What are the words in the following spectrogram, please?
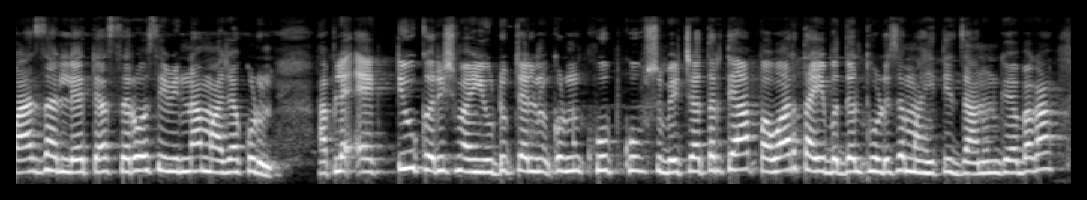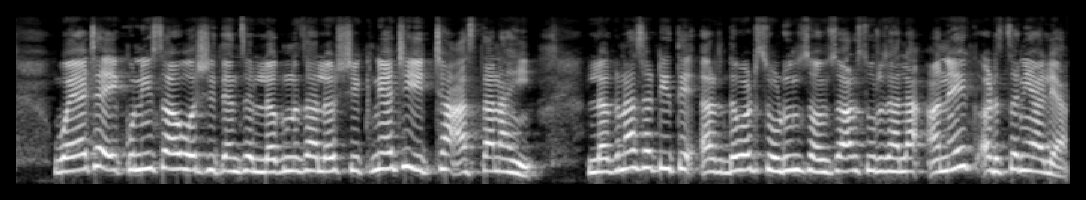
पास झालेले आहेत त्या सर्व सेवींना माझ्याकडून आपल्या ॲक्टिव्ह करिश्मा यूट्यूब चॅनलकडून खूप खूप शुभेच्छा. तर त्या पवारताईबद्दल थोडीसं थोडंसं माहिती जाणून घेऊया. बघा वयाच्या एकोणीसाव्या वर्षी त्यांचं लग्न झालं. शिकण्याची इच्छा असतानाही लग्नासाठी ते अर्धवट सोडून संसार सुरू झाला. अनेक अडचणी आल्या.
